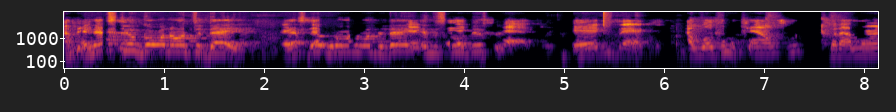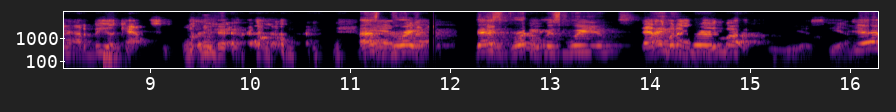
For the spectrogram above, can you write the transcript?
I mean, and that's still going on today. That's still going on today in the school district. Exactly. Exactly. I wasn't a counselor, but I learned how to be a counselor. that's and, great. That's great, Miss Williams. That's Thank what you I very did. much. Yes, yes. Yeah,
